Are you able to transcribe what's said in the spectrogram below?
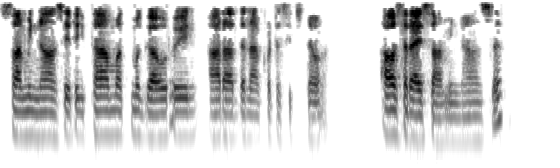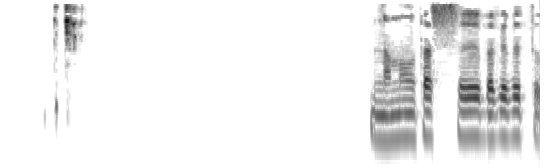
ස්වාමීන් වහන්සේට ඊ타ත්ම ගෞරවයෙන් ආරාධනා කොට සිටිනවා. අවසරයි ස්වාමීන් වහන්සේ. නමෝ තස්ස භගවතු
